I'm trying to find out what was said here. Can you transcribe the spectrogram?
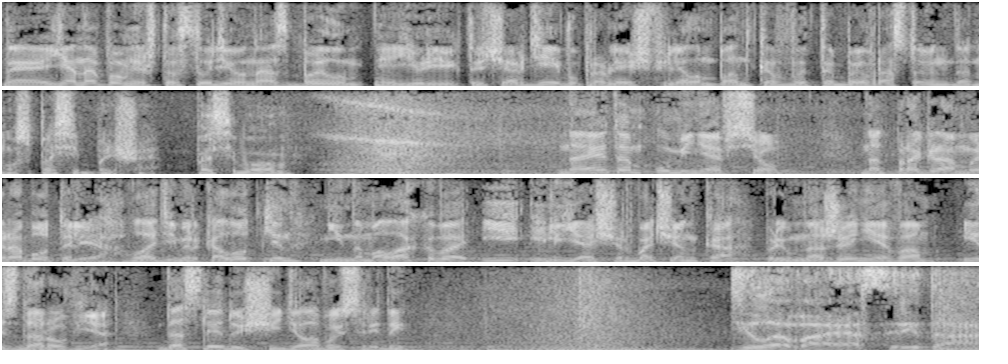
Э, я напомню, что в студии у нас был Юрий Викторович Авдеев, управляющий филиалом банка ВТБ в Ростове-на-Дону. Спасибо большое. Спасибо вам. На этом у меня все. Над программой работали Владимир Колодкин, Нина Малахова и Илья Щербаченко. Приумножения вам и здоровья. До следующей деловой среды. Деловая среда.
